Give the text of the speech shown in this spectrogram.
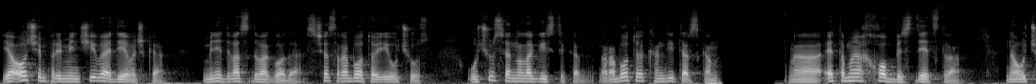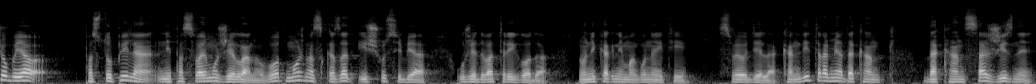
Я очень применчивая девочка, мне 22 года, сейчас работаю и учусь. Учусь я на логистике, работаю в кондитерском. Э, это мое хобби с детства. На учебу я поступила не по своему желанию. Вот можно сказать, ищу себя уже 2-3 года, но никак не могу найти свое дело. Кондитером я до, кон, до конца жизни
